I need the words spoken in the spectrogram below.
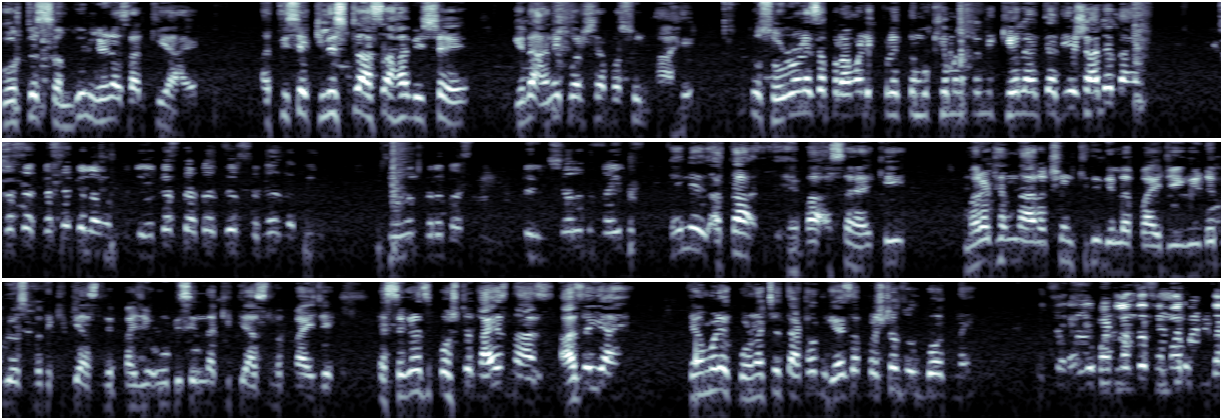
गोष्ट समजून घेण्यासारखी आहे. अतिशय क्लिष्ट असा हा विषय गेल्या अनेक वर्षापासून आहे. तो सोडवण्याचा प्रामाणिक प्रयत्न मुख्यमंत्र्यांनी केला आणि त्यात यश आलेला आहे. कसं कसं केलं एकाच ताटात जर सगळ्या जाती जेवण करत असतील तर इशारा तर जाईलच. नाही नाही आता हे पा असं आहे की मराठ्यांना आरक्षण किती दिलं पाहिजे ईडब्ल्यू मध्ये किती असले पाहिजे ओबीसींना किती असलं पाहिजे या सगळ्याच गोष्ट आहेच ना आज आजही आहे. त्यामुळे कोणाच्या ताटातून घ्यायचा प्रश्नच उद्भवत नाही. जरांगे पाटलांचं समाधान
